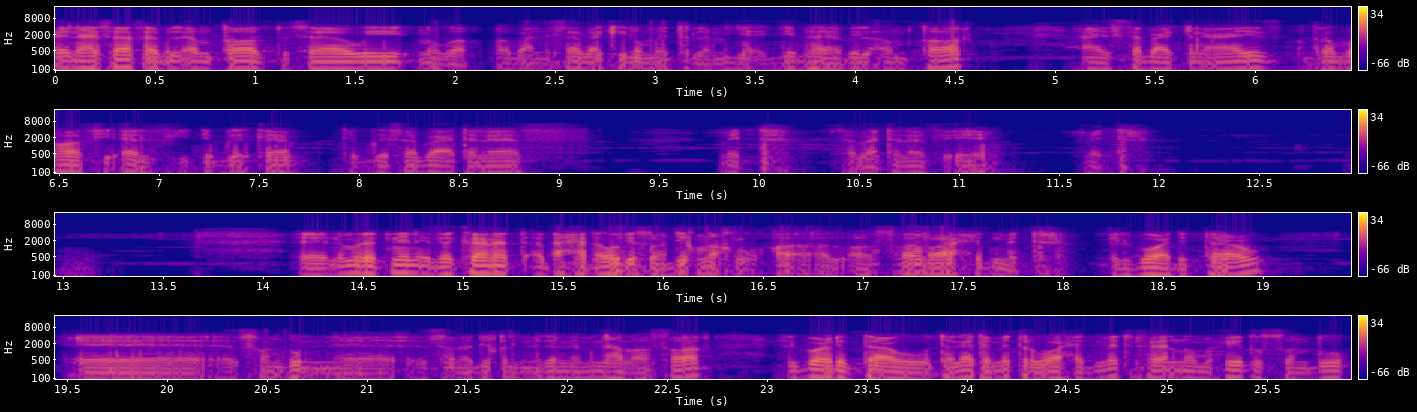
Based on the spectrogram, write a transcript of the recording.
فإنها سافة بالأمتار تساوي نقط طبعا سبعة كيلو متر لما أجي أجيبها بالأمتار عايز سبعة كان عايز أضربها في ألف. تبقى كام؟ تبقى سبعة آلاف متر. سبعة آلاف إيه؟ متر. آه نمرة اتنين إذا كانت أحد أوجه صناديق نقل الآثار واحد متر. البعد بتاعه آه صندوق آه الصناديق اللي نقلنا منها الآثار. البعد بتاعه تلاتة متر واحد متر فإن محيط الصندوق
